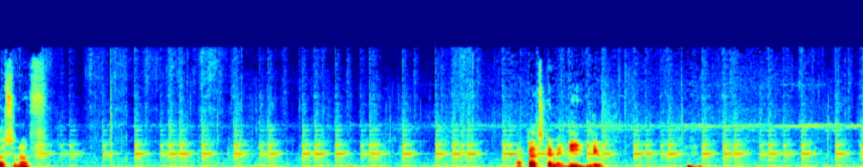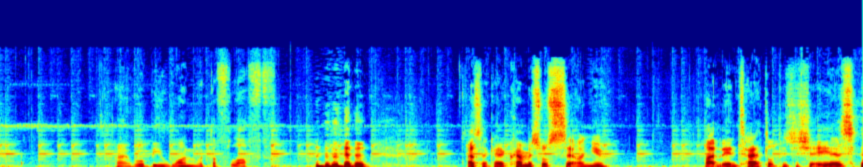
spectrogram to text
Close enough. I bet it's gonna eat you. I will be one with the fluff. That's okay, Cremis will sit on you. Like the entitled piece of shit he is.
